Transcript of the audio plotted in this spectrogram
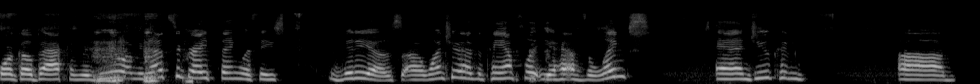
or go back and review. I mean, that's a great thing with these videos. Uh, once you have the pamphlet, you have the links and you can um,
